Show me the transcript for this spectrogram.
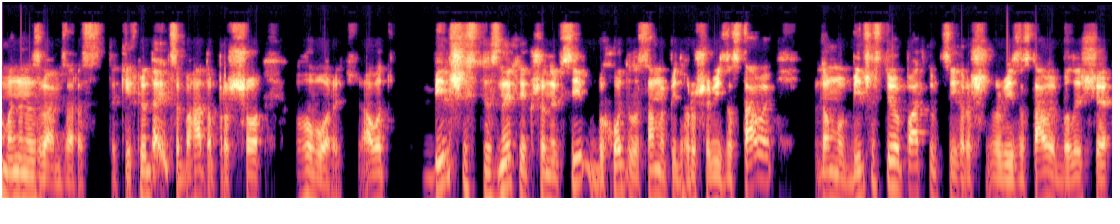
ми не називаємо зараз таких людей. Це багато про що говорить. А от більшість з них, якщо не всі, виходили саме під грошові застави. Тому в більшості випадків ці грошові застави були ще,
